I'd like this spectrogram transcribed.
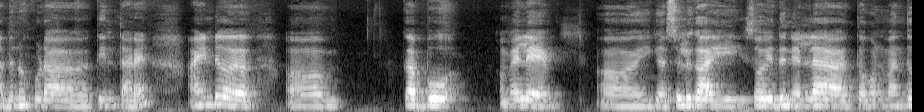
ಅದನ್ನು ಕೂಡ ತಿಂತಾರೆ. ಆ್ಯಂಡ್ ಕಬ್ಬು, ಆಮೇಲೆ ಈಗ ಸುಲಗಾಯಿ ಸೊ ಇದನ್ನೆಲ್ಲ ತೊಗೊಂಡು ಬಂದು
